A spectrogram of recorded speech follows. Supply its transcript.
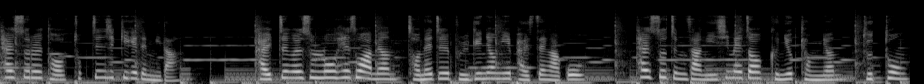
탈수를 더 촉진시키게 됩니다. 갈증을 술로 해소하면 전해질 불균형이 발생하고 탈수 증상이 심해져 근육 경련, 두통,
